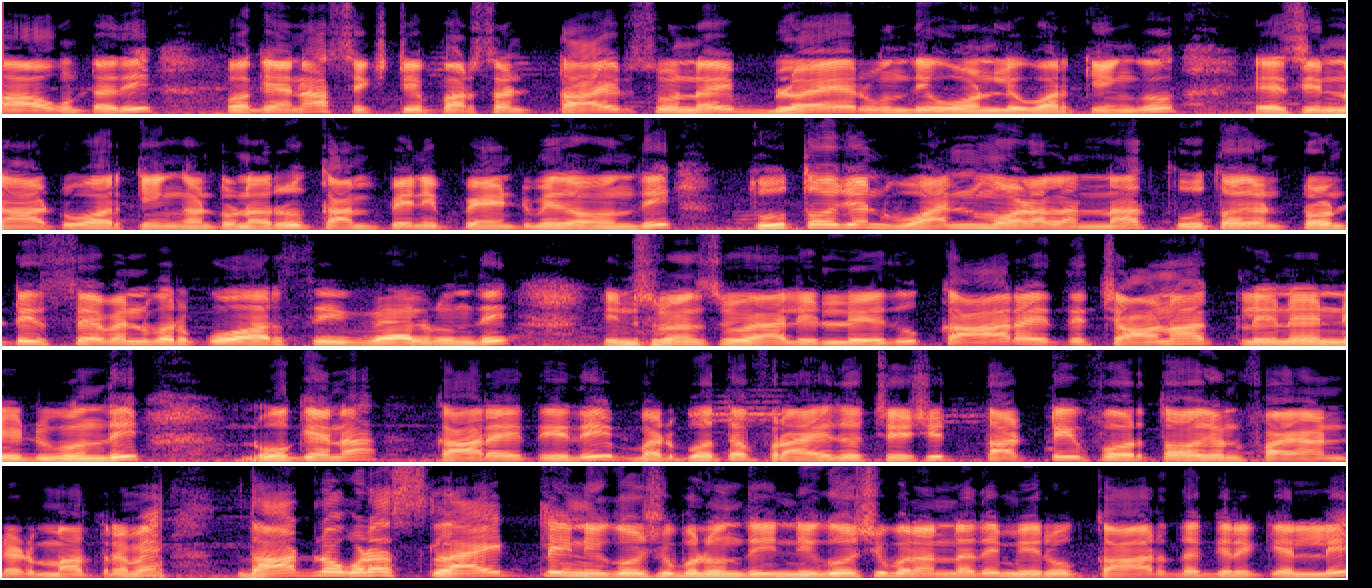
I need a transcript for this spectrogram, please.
బాగుంటుంది. ఓకేనా? సిక్స్టీ పర్సెంట్ టైర్స్ ఉన్నాయి బ్లోయర్ ఉంది only working. AC not working అంటున్నారు. కంపెనీ పెయింట్ మీద ఉంది. టూ థౌజండ్ వన్ మోడల్ అన్న టూ థౌజండ్ ట్వంటీ సెవెన్ వరకు ఆర్సీ వ్యాలిడ్ ఉంది. ఇన్సూరెన్స్ వ్యాలిడ్ లేదు. కార్ అయితే చాలా క్లీన్ అండ్ నీట్గా ఉంది. ఓకేనా? కార్ అయితే ఇది పడిపోతే ప్రైజ్ వచ్చేసి thirty four thousand five hundred మాత్రమే. దాంట్లో కూడా స్లైట్లీ నెగోషియబుల్ ఉంది. నెగోషియబుల్ అన్నది మీరు కార్ దగ్గరికి వెళ్ళి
